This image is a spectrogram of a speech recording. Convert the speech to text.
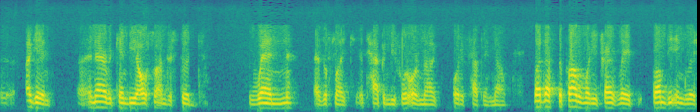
uh, again, uh, in Arabic can be also understood when, as of like it happened before or not, or it's happening now. But that's the problem when you translate from the English,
